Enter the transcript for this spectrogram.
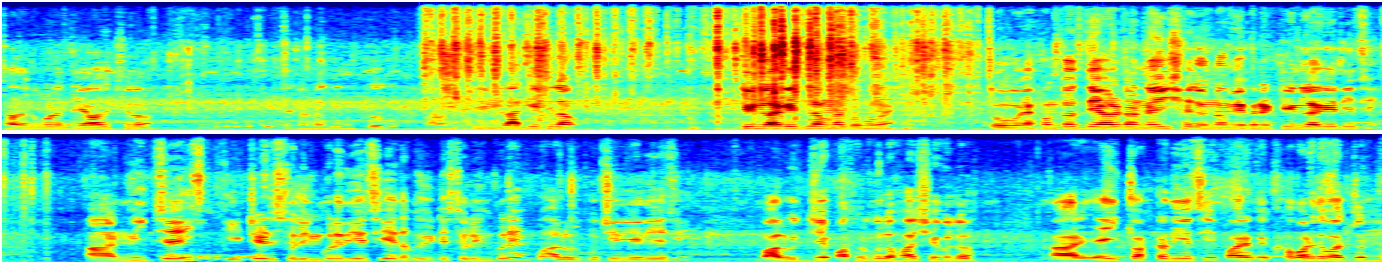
ছাদের উপরে দেওয়াল ছিল, সেজন্য কিন্তু আমি টিন লাগিয়েছিলাম। টিন লাগিয়েছিলাম না প্রথমে। তো এখন তো দেওয়ালটা নেই, সেজন্য আমি এখানে টিন লাগিয়ে দিয়েছি। আর নিচেই ইটের সোলিং করে দিয়েছি। এই দেখো, ইটের সোলিং করে বালুর কুচি দিয়ে দিয়েছি। বালুর যে পাথরগুলো হয়, সেগুলো আর এই চটটা দিয়েছি পায়রাকে খাবার দেওয়ার জন্য।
